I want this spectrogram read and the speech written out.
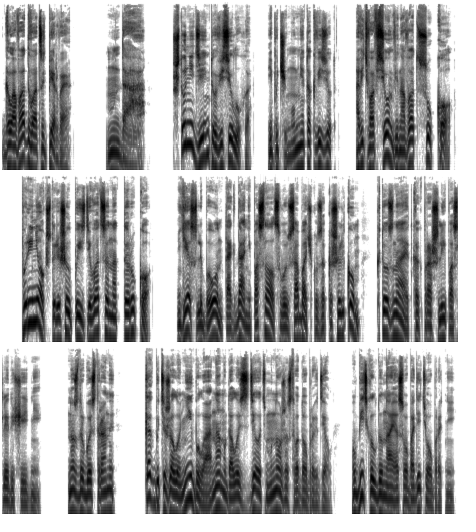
Глава двадцать первая. Мда. Что ни день, то веселуха. И почему мне так везет? А ведь во всем виноват Суко. Паренек, что решил поиздеваться над Теруко. Если бы он тогда не послал свою собачку за кошельком, кто знает, как прошли последующие дни. Но с другой стороны, как бы тяжело ни было, а нам удалось сделать множество добрых дел. Убить колдуна и освободить оборотней.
